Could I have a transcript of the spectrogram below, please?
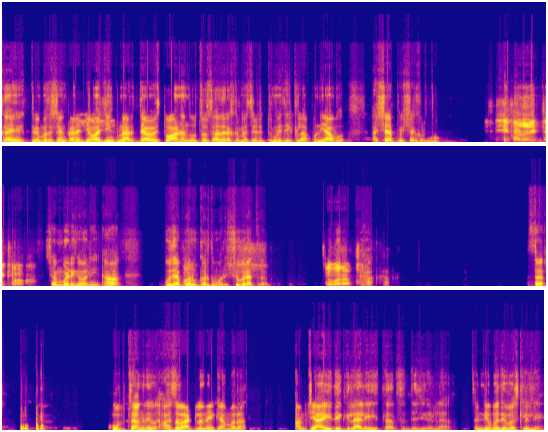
काही त्रिमत शंका नाही. जेव्हा जिंकणार त्यावेळेस तो आनंद उत्सव साजरा करण्यासाठी तुम्ही देखील आपण यावं अशी अपेक्षा करतो. शंभर टक्के मला हा? उद्या फोन करतो मला शुभरात्र. राहत हा हा. सर. खूप चांगले असं वाटलं नाही की आम्हाला आमची आई देखील आली इथं सध्याची घडला थंडीमध्ये बसलेली आहे.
